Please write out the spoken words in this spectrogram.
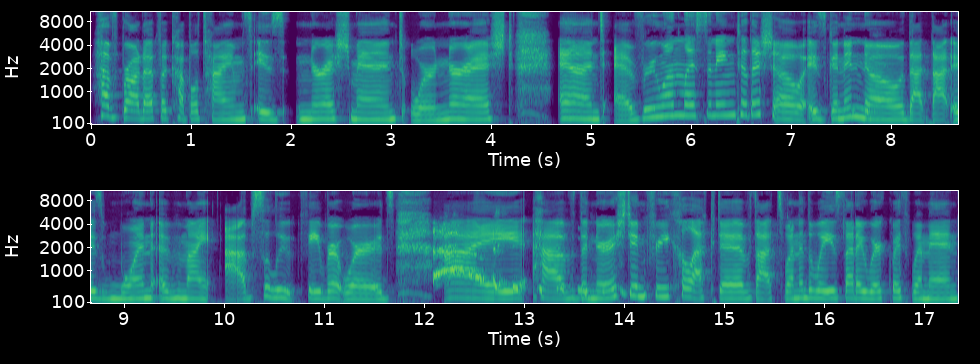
have brought up a couple times is nourishment or nourished. And everyone listening to the show is going to know that that is one of my absolute favorite words. I have the Nourished and Free Collective. That's one of the ways that I work with women.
